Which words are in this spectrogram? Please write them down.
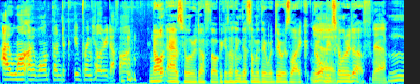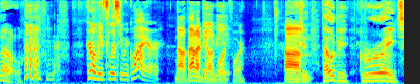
I want I want them to bring Hilary Duff on. Not as Hilary Duff though, because I think that's something they would do. Is like girl Yeah. meets Hilary Duff. yeah. No. Girl meets Lizzie McGuire. Now that I'd be on board for. Um, Actually, that would be great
